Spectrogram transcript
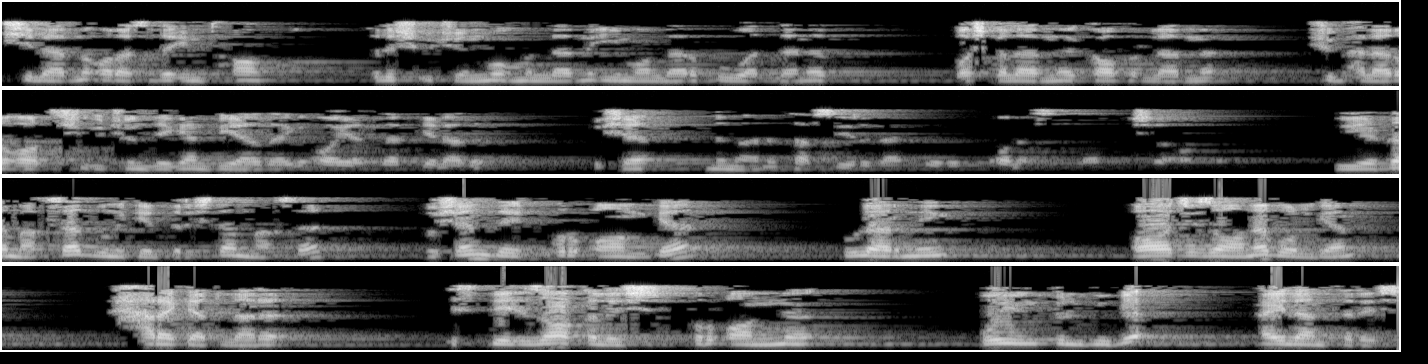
kishilarni orasida imtihon qilish uchun mo'minlarni iymonlari quvvatlanib boshqalarni kofirlarni shubhalari ortishi uchun degan bu yoqdagi oyatlar keladi. O'sha nimani tafsiridan ko'rib olasizlar inshaalloh. Bu yerda maqsad buni keltirishdan maqsad o'shanday qur'onga ularning ojizona bo'lgan harakatlari istehzo qilish qur'onni o'yin kulguga aylantirish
